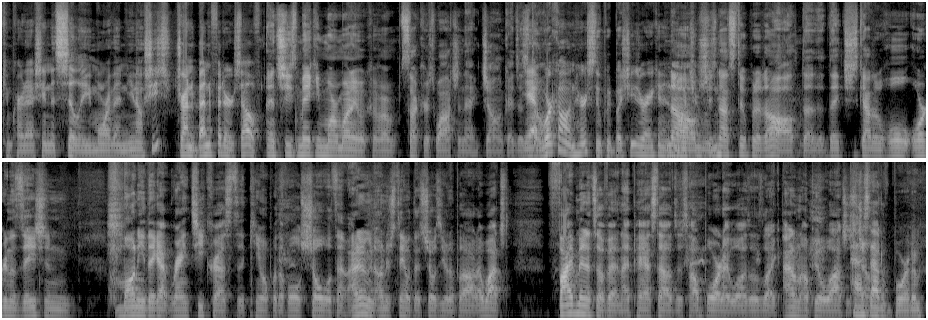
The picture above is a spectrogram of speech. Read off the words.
Kim Kardashian is silly more than you know. She's trying to benefit herself. And she's making more money from suckers watching that junk. I just Yeah, don't. we're calling her stupid, but she's raking in no, she's not stupid at all. The- They, she's got a whole organization, money. They got Ryan Seacrest that came up with a whole show with them. I don't even understand what that show's even about. I watched five minutes of it and I passed out just how bored I was. I was like, I don't know how people watch this Passed junk. out of boredom.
